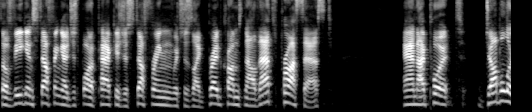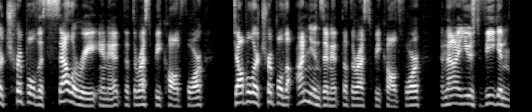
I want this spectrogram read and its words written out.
So vegan stuffing, I just bought a package of stuffing, which is like breadcrumbs. Now that's processed. And I put double or triple the celery in it that the recipe called for, double or triple the onions in it that the recipe called for, and then I used vegan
